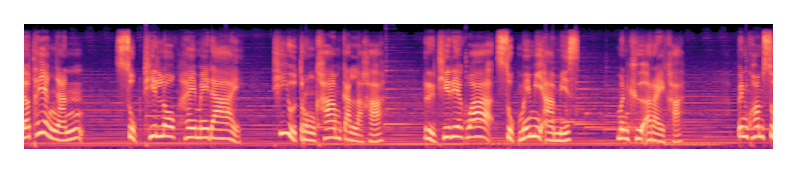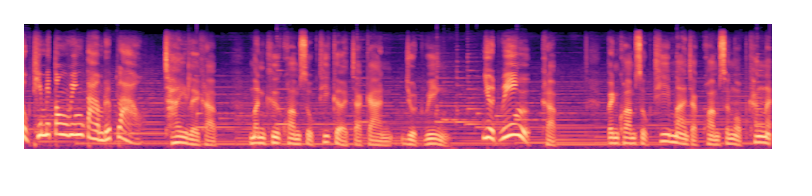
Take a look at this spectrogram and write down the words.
แล้วถ้าอย่างนั้นสุขที่โลกให้ไม่ได้ ที่อยู่ตรงข้ามกันล่ะคะ หรือที่เรียกว่าสุขไม่มีอามิส มันคืออะไรคะ เป็นความสุขที่ไม่ต้องวิ่งตามหรือเปล่า ใช่เลยครับ มันคือความสุขที่เกิดจากการหยุดวิ่งหยุดวิ่ง ครับ เป็นความสุขที่มาจากความสงบข้างใน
